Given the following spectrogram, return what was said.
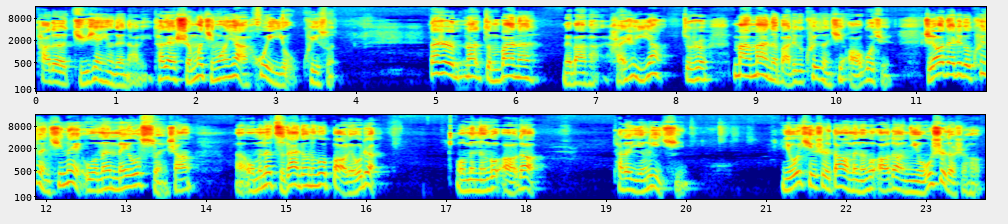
它的局限性在哪里，它在什么情况下会有亏损。但是那怎么办呢？没办法，还是一样。就是慢慢的把这个亏损期熬过去，只要在这个亏损期内我们没有损伤，啊，我们的子弹都能够保留着，我们能够熬到它的盈利期。尤其是当我们能够熬到牛市的时候，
